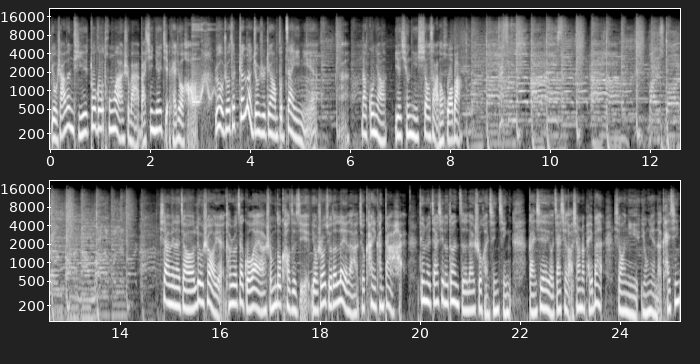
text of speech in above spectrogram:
有啥问题多沟通啊，是吧？把心结解开就好。如果说他真的就是这样不在意你啊，那姑娘也请你潇洒的活吧。下面呢叫六少爷，他说在国外啊，什么都靠自己，有时候觉得累了就看一看大海，听着佳期的段子来舒缓心情。感谢有佳期老乡的陪伴，希望你永远的开心。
